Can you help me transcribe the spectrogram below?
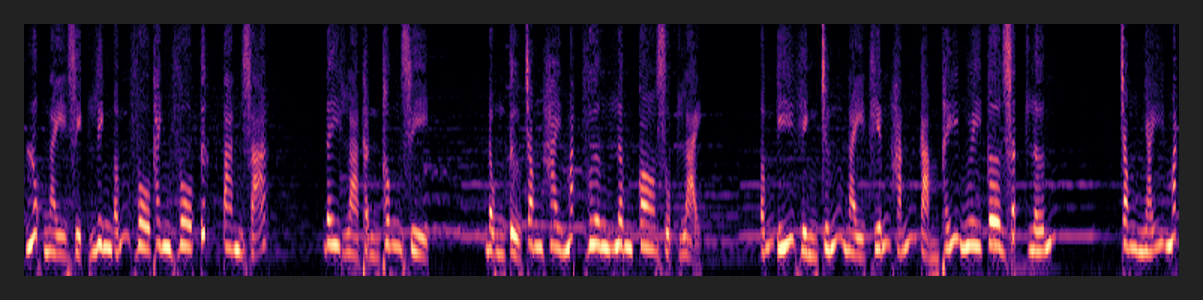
Lúc này dịch linh ấm vô thanh vô tức tan rã. Đây là thần thông gì? Đồng tử trong hai mắt vương lâm co rụt lại. Ấm ký hình chứng này khiến hắn cảm thấy nguy cơ rất lớn. Trong nháy mắt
